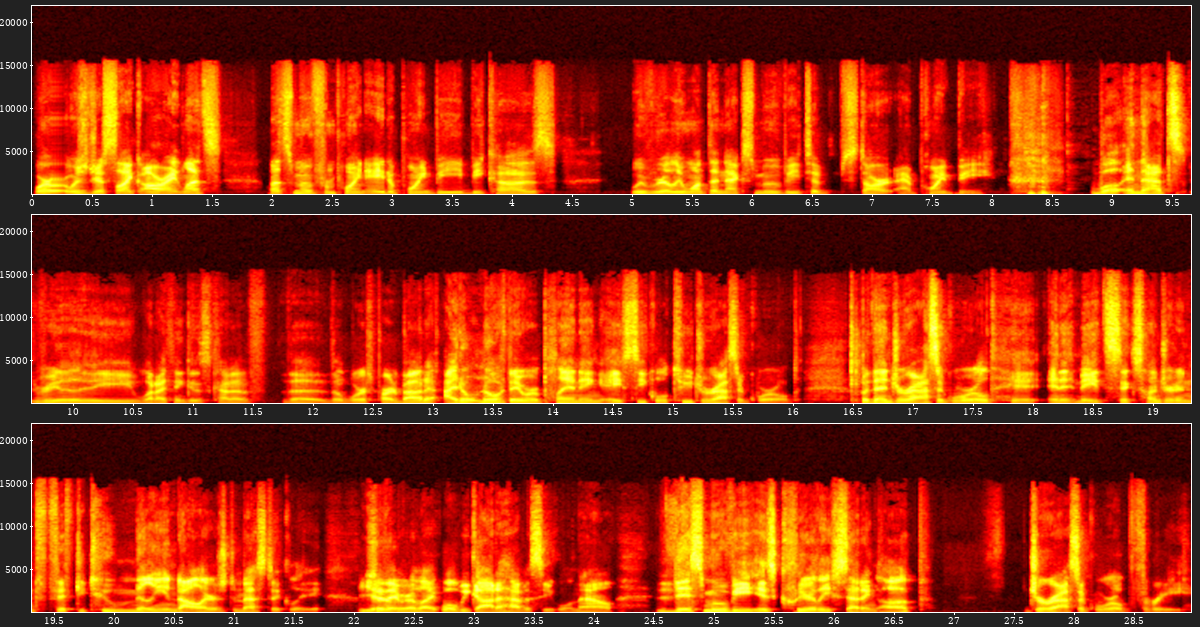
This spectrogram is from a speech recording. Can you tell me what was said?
where it was just like, all right, let's let's move from point A to point B because we really want the next movie to start at point B. Well, and that's really what I think is kind of the the worst part about it. I don't know if they were planning a sequel to Jurassic World, but then Jurassic World hit and it made six hundred and fifty two million dollars domestically. Yeah. So they were like, "Well, we got to have a sequel now." This movie is clearly setting up Jurassic World three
